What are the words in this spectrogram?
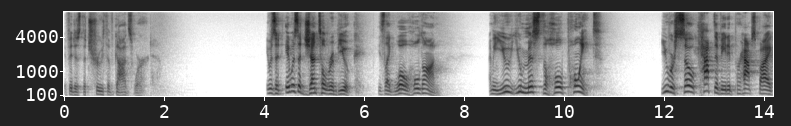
if it is the truth of God's word. It was a, it was a gentle rebuke. He's like, Whoa, hold on. I mean, you, you missed the whole point. You were so captivated, perhaps, by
